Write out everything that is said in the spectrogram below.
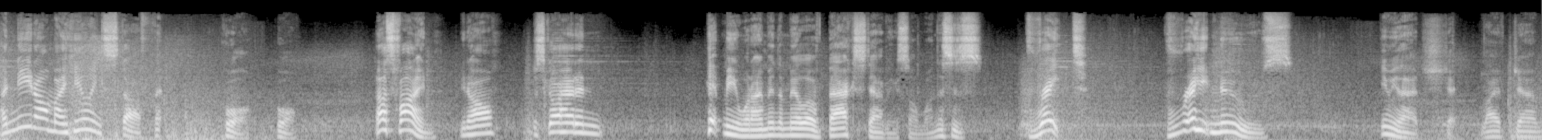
I need all my healing stuff. Cool, cool. That's fine, you know? Just go ahead and hit me when I'm in the middle of backstabbing someone. This is great. Great news. Give me that shit. Life gem.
